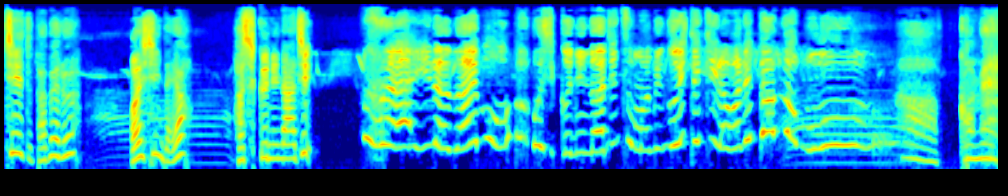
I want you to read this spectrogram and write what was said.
チーズ食べる？美味しいんだよ。星国の味。いらないもん。星国の味つまみ食いして嫌われたんだもん。はあ、ごめん。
